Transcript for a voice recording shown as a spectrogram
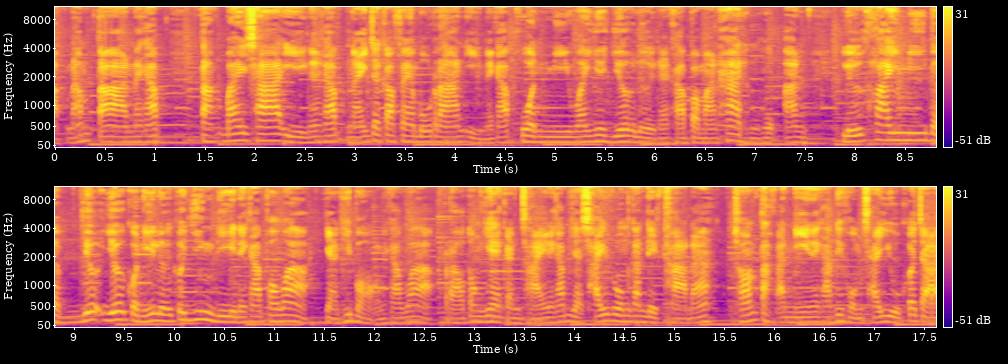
ตักน้ำตาลนะครับ ตักใบชาอีกนะครับ ไหนจะกาแฟโบราณอีกนะครับ ควรมีไว้เยอะๆเลยนะครับ ประมาณ 5-6 อัน หรือใครมีแบบเยอะๆกว่านี้เลยก็ยิ่งดีนะครับ เพราะว่าอย่างที่บอกนะครับว่าเราต้องแยกกันใช้นะครับ อย่าใช้รวมกันเด็ดขาดนะ ช้อนตักอันนี้นะครับที่ผมใช้อยู่ก็จะ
